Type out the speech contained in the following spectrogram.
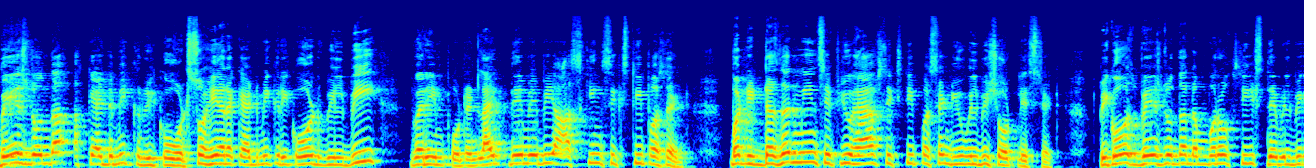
based on the academic record. So here academic record will be very important. Like they may be asking 60%, but it doesn't mean if you have 60% you will be shortlisted because based on the number of seats they will be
